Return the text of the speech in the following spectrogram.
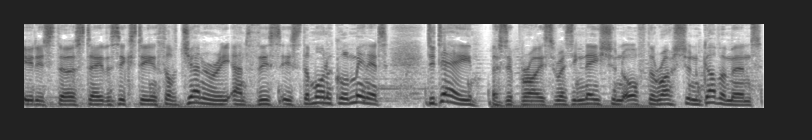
It is Thursday, the 16th of January, and this is the Monocle Minute. Today, a surprise resignation of the Russian government,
